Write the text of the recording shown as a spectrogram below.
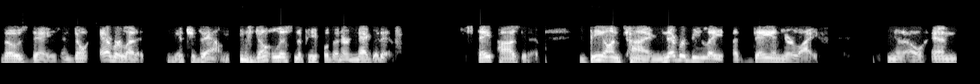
those days. And don't ever let it get you down. don't listen to people that are negative. Stay positive. Be on time. Never be late a day in your life. You know, and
